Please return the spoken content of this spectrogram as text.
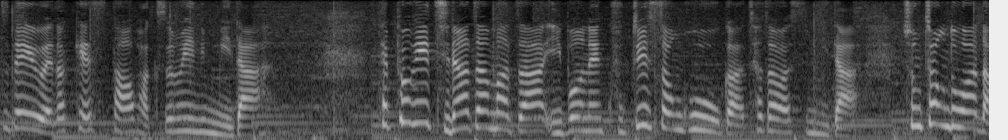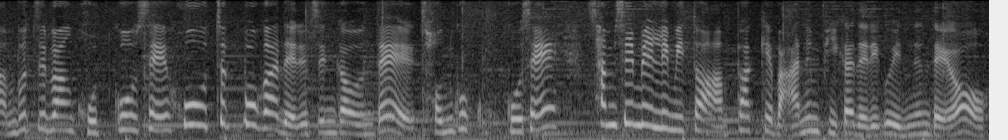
에어투데이 웨더캐스터 박수민입니다. 태풍이 지나자마자 이번엔 국지성 호우가 찾아왔습니다. 충청도와 남부지방 곳곳에 호우특보가 내려진 가운데 전국 곳곳에 30mm 안팎의 많은 비가 내리고 있는데요.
